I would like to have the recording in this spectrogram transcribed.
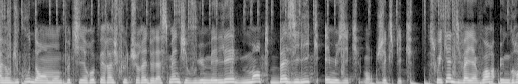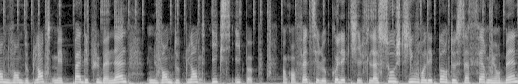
Alors du coup, dans mon petit repérage culturel de la semaine, j'ai voulu mêler menthe, basilic et musique. Bon, j'explique. Ce week-end, il va y avoir une grande vente de plantes, mais pas des plus banales, une vente de plantes X hip-hop. Donc en fait, c'est le collectif La Sauge qui ouvre les portes de sa ferme urbaine,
